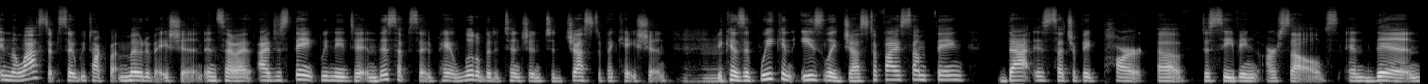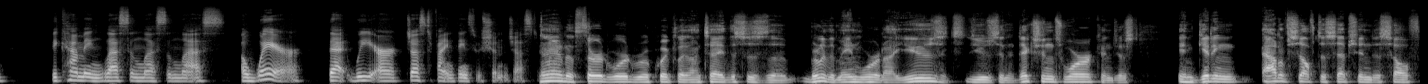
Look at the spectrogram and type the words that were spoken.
In the last episode, we talked about motivation. And so I, I just think we need to, in this episode, pay a little bit of attention to justification. Mm-hmm. Because if we can easily justify something, that is such a big part of deceiving ourselves and then becoming less and less and less aware that we are justifying things we shouldn't justify. And a third word, real quickly, and I'll tell you, this is the really the main word I use. It's used in addictions work and just in getting out of self deception to self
